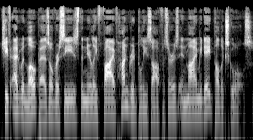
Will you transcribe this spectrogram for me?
Chief Edwin Lopez oversees the nearly 500 police officers in Miami Dade public schools.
